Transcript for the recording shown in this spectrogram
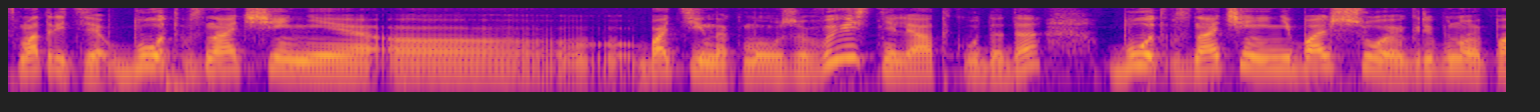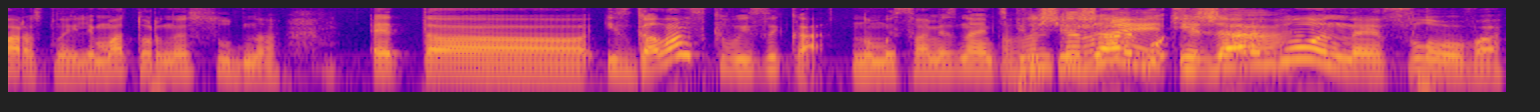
смотрите, бот в значении э, ботинок мы уже выяснили откуда, да? Бот в значении небольшое грибное, парусное или моторное судно это из голландского языка, но мы с вами знаем теперь В еще и, жарго- и да. жаргонное слово.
